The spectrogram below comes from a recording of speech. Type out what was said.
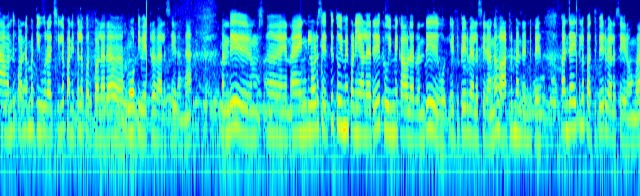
நான் வந்து கொண்டம்பட்டி ஊராட்சியில் பணித்தள பொறுப்பாளராக மோட்டிவேட்டராக வேலை செய்கிறேங்க வந்து நான் எங்களோட சேர்த்து தூய்மை பணியாளர் தூய்மை காவலர் வந்து எட்டு பேர் வேலை செய்கிறாங்க வாட்டர்மேன் ரெண்டு பேர். பஞ்சாயத்தில் பத்து பேர் வேலை செய்கிறவங்க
